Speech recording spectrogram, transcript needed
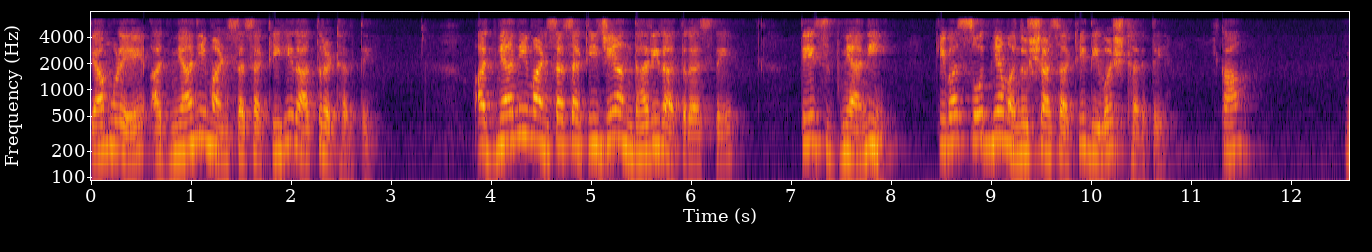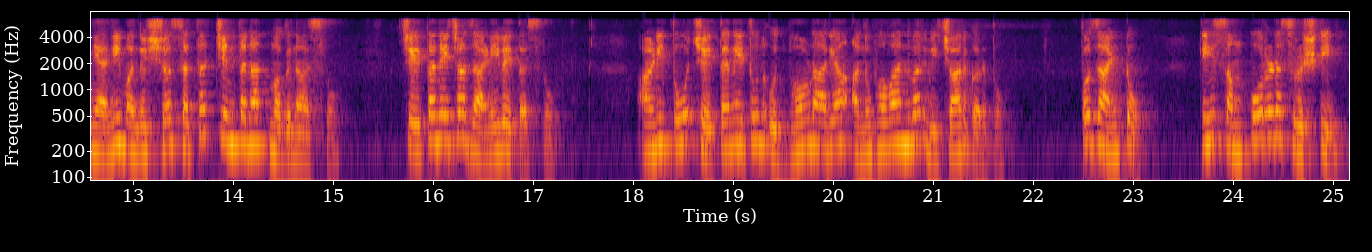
त्यामुळे अज्ञानी माणसासाठी ही रात्र ठरते. अज्ञानी माणसासाठी जी अंधारी रात्र असते तीच ज्ञानी किंवा सुज्ञ मनुष्यासाठी दिवस ठरते. का? ज्ञानी मनुष्य सतत चिंतनात मग्न असतो चेतनेच्या जाणीवेत असतो आणि तो चेतनेतून उद्भवणाऱ्या अनुभवांवर विचार करतो. तो जाणतो की ही संपूर्ण सृष्टी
